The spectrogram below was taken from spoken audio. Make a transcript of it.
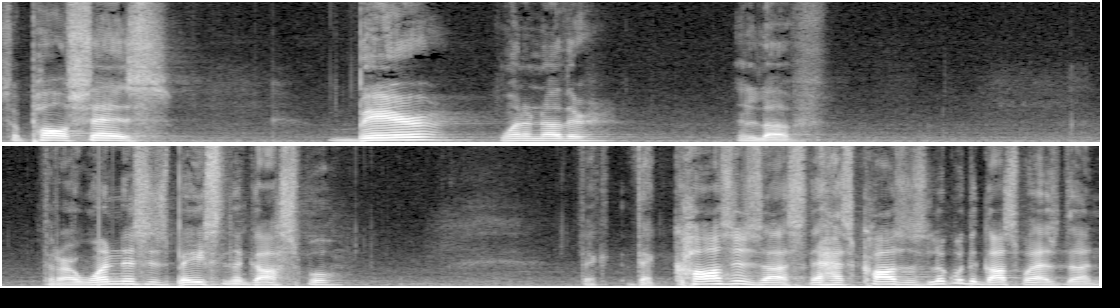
So Paul says, bear one another in love. That our oneness is based in the gospel that, that causes us, that has caused us, look what the gospel has done.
